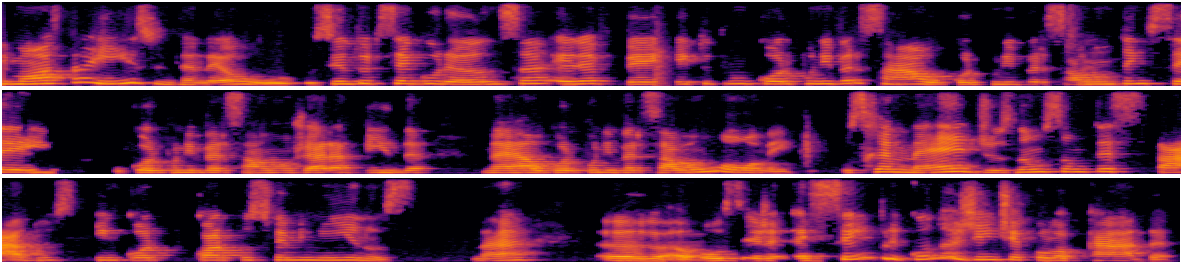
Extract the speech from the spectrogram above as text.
que mostra isso, entendeu? O, o cinto de segurança ele é feito para um corpo universal. O corpo universal Sim. não tem seio, o corpo universal não gera vida, né? O corpo universal é um homem. Os remédios não são testados em corpos femininos, né? Uhum. Uh, ou seja, é sempre quando a gente é colocada,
